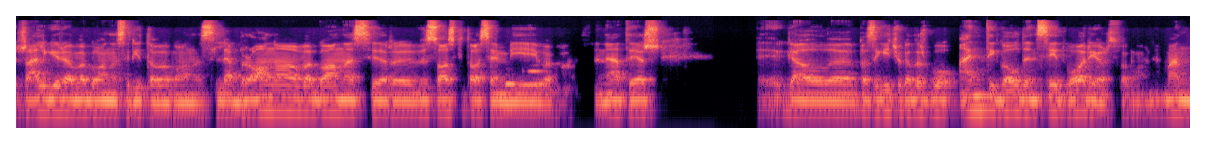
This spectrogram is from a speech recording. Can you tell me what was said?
Žalgirio vagonas, Ryto vagonas, Lebrono vagonas ir visos kitos NBA vagonas. Ne, tai aš gal pasakyčiau, kad aš buvau anti-Golden State Warriors vagonė. Man,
